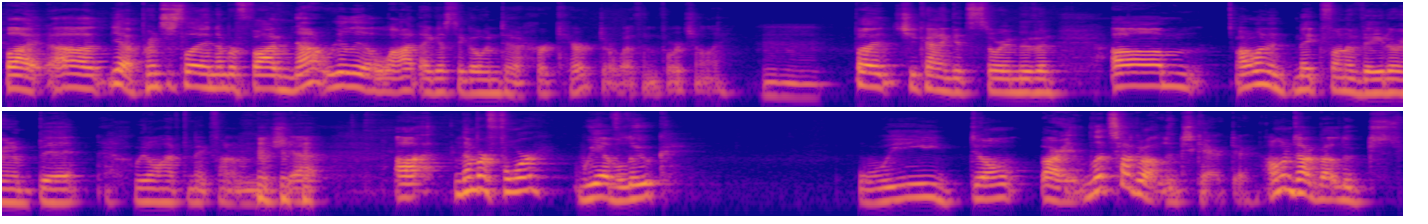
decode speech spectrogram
But uh, yeah, Princess Leia number five. Not really a lot, I guess, to go into her character with, unfortunately. But she kind of gets the story moving. Um, I want to make fun of Vader in a bit. We don't have to make fun of him just yet. Uh, number four, we have Luke. We don't. All right, let's talk about Luke's character. I want to talk about Luke's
